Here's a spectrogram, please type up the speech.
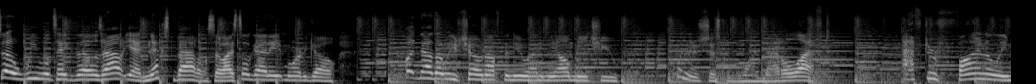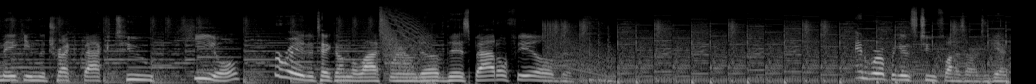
So we will take those out. Yeah, next battle. So I still got eight more to go. But now that we've shown off the new enemy, I'll meet you when there's just one battle left. After finally making the trek back to Heal, we're ready to take on the last round of this battlefield. And we're up against two Flazzards again,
